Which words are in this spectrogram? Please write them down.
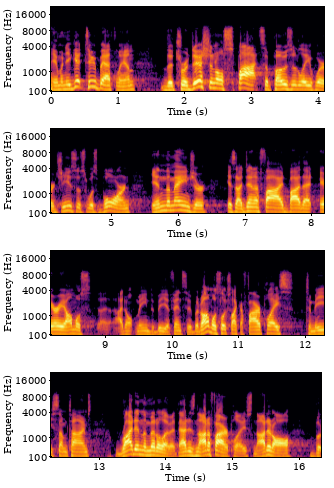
And when you get to Bethlehem, the traditional spot, supposedly where Jesus was born in the manger, is identified by that area almost, uh, I don't mean to be offensive, but it almost looks like a fireplace to me sometimes right in the middle of it. That is not a fireplace, not at all, but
